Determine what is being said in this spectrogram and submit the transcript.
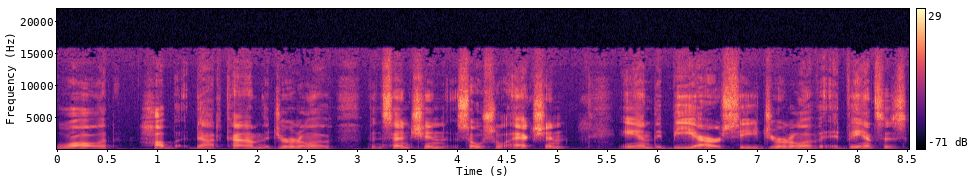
WalletHub.com, the Journal of Vincentian Social Action, and the BRC Journal of Advances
